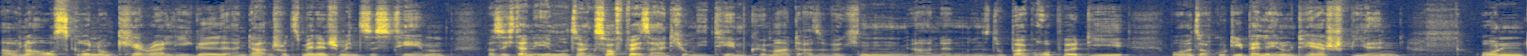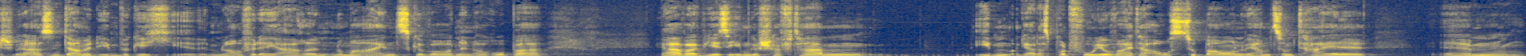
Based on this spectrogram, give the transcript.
auch eine Ausgründung Cara Legal, ein Datenschutzmanagementsystem, was sich dann eben sozusagen softwareseitig um die Themen kümmert. Also wirklich ein, ja, eine, eine, super Gruppe, die, wo wir uns auch gut die Bälle hin und her spielen. Und ja, sind damit eben wirklich im Laufe der Jahre Nummer eins geworden in Europa. Ja, weil wir es eben geschafft haben, eben ja, das Portfolio weiter auszubauen. Wir haben zum Teil ähm,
